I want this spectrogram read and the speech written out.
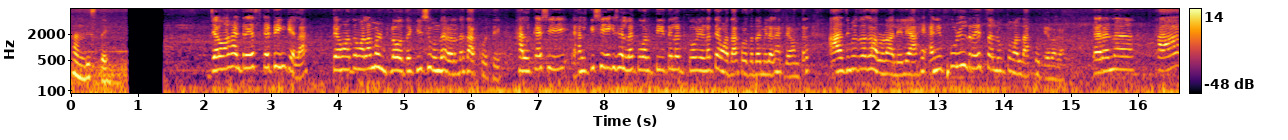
छान दिसतंय. जेव्हा हा ड्रेस कटिंग केला तेव्हा तुम्हाला म्हटलं होतं की शिवून दाखवते. हलकाशी हलकीशी एक झलक वरती ते लटकवलेलं तेव्हा दाखवतं डमीला घातल्यानंतर. आज मी तो घालून आलेले आहे आणि फुल ड्रेसचा लुक तुम्हाला दाखवते बघा. कारण हा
